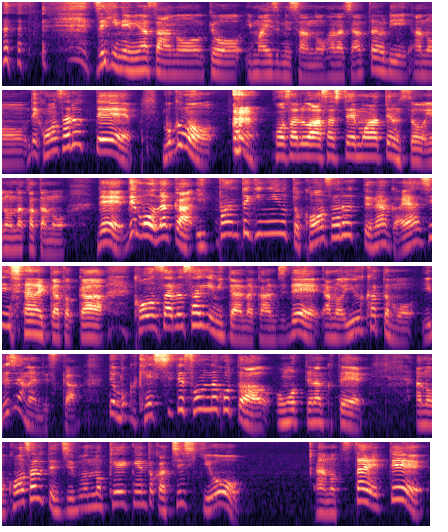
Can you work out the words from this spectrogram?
ぜひね、皆さん、あの、今日、今泉さんのお話あったより、あの、で、コンサルって、僕も コンサルはさせてもらってるんですよ。いろんな方の。で、でもなんか、一般的に言うと、コンサルってなんか怪しいんじゃないかとか、コンサル詐欺みたいな感じで、あの、言う方もいるじゃないですか。でも僕、決してそんなことは思ってなくて、あの、コンサルって自分の経験とか知識を、あの、伝えて、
